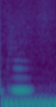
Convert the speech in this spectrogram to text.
Mm-hmm.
